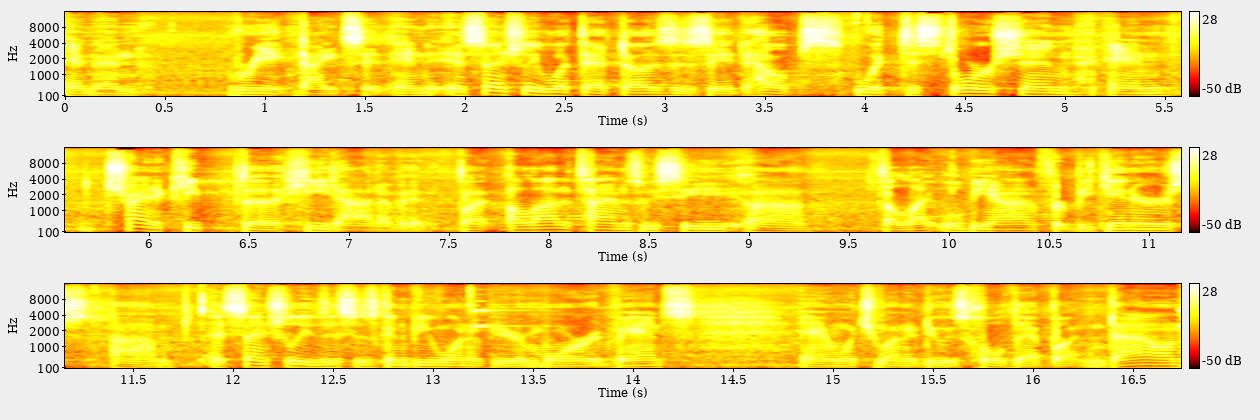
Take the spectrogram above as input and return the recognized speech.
and then reignites it. And essentially what that does is it helps with distortion and trying to keep the heat out of it. But a lot of times we see uh, the light will be on for beginners. Um, Essentially, this is going to be one of your more advanced, and what you want to do is hold that button down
